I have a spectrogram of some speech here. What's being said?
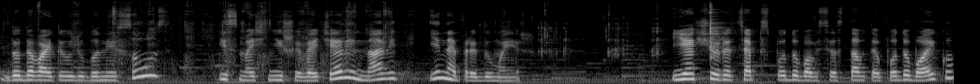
Додавайте улюблений соус і смачнішої вечері навіть і не придумаєш. Якщо рецепт сподобався, ставте вподобайку,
